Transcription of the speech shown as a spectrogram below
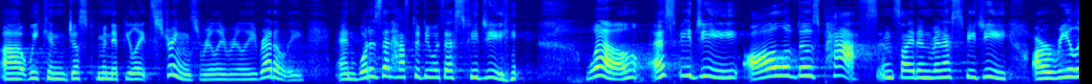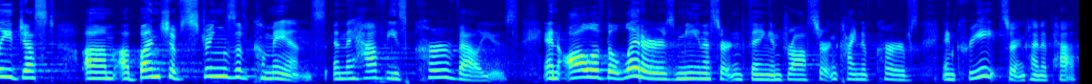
uh, we can just manipulate strings really, really readily And what does that have to do with SVG? Well, SVG, all of those paths inside an SVG are really just um, a bunch of strings of commands, and they have these curve values. And all of the letters mean a certain thing and draw certain kind of curves and create certain kind of paths.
